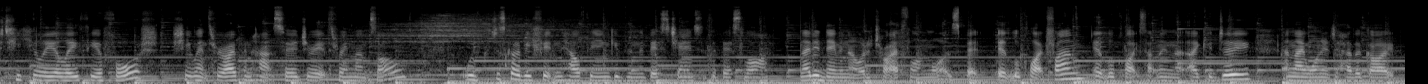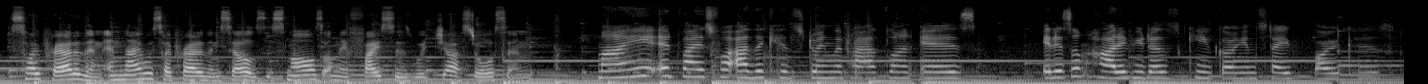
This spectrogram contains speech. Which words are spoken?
particularly Alethea fought, she went through open heart surgery at three months old. We've just got to be fit and healthy and give them the best chance at the best life. They didn't even know what a triathlon was, but it looked like fun, it looked like something that they could do, and they wanted to have a go. So proud of them, and they were so proud of themselves. The smiles on their faces were just awesome. My advice for other kids doing the triathlon is it isn't hard if you just keep going and stay focused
